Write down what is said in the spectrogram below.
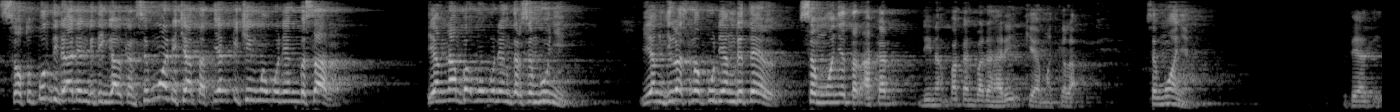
suatu pun tidak ada yang ditinggalkan, semua dicatat, yang kecil maupun yang besar. Yang nampak maupun yang tersembunyi. Yang jelas maupun yang detail, semuanya terakan dinampakkan pada hari kiamat kelak. Semuanya. Hati-hati.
